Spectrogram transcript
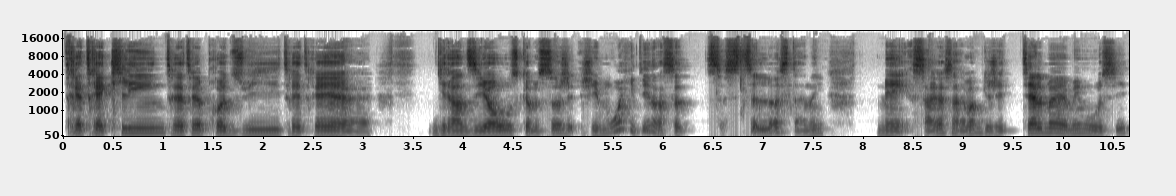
très très clean, très très produit, très très euh, grandiose comme ça. J'ai moins été dans ce, style-là cette année, mais ça reste un album que j'ai tellement aimé moi aussi.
